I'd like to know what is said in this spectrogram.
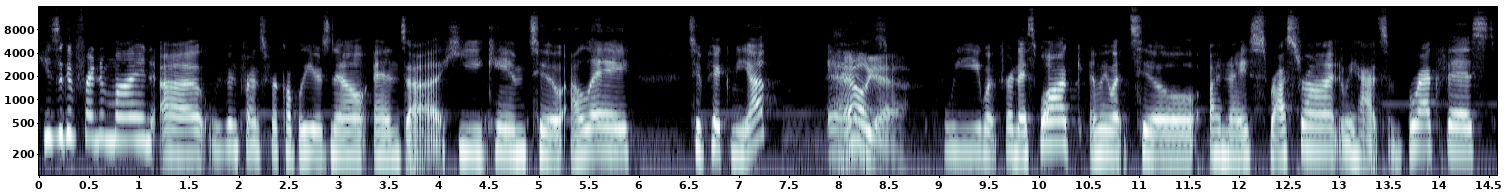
he's a good friend of mine. Uh, we've been friends for a couple years now, and uh, he came to LA to pick me up. Hell yeah. We went for a nice walk, and we went to a nice restaurant, and we had some breakfast,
